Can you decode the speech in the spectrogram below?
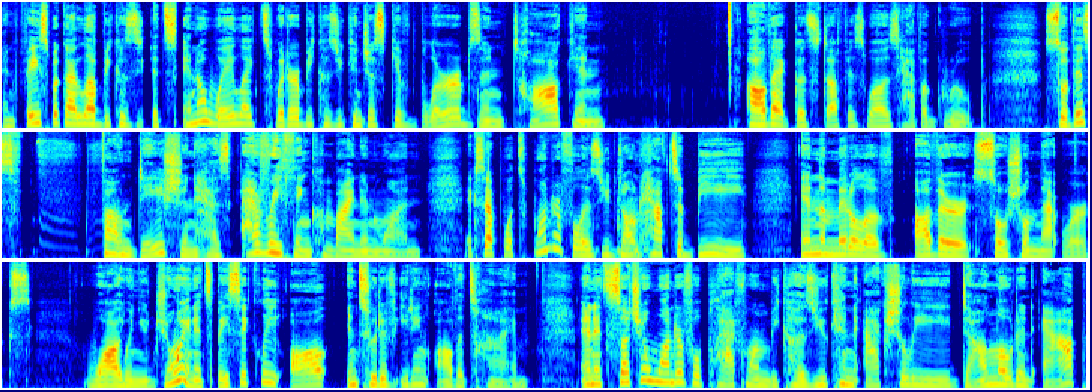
And Facebook, I love because it's in a way like Twitter because you can just give blurbs and talk and all that good stuff as well as have a group. So this foundation has everything combined in one. Except what's wonderful is you don't have to be in the middle of other social networks while when you join it's basically all intuitive eating all the time and it's such a wonderful platform because you can actually download an app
